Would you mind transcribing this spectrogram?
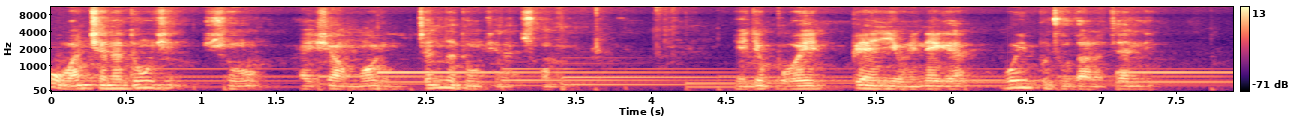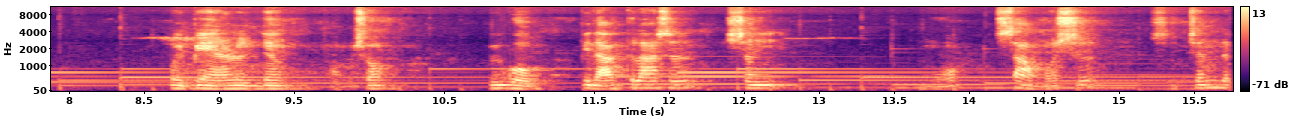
不完全的东西似乎还需要某种真的东西来说明，也就不会变异为那个微不足道的真理。为辩而论证，我们说，如果毕达哥拉斯生摩萨摩斯是真的，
